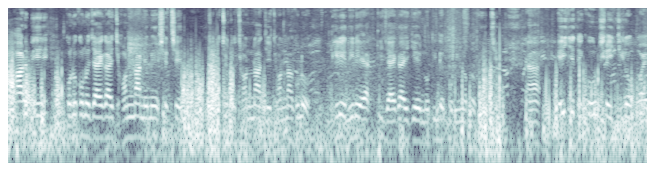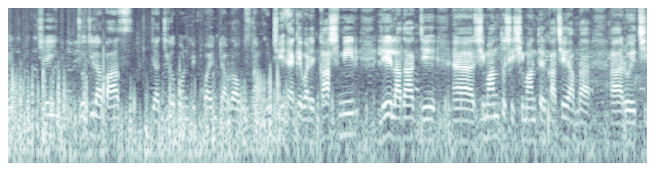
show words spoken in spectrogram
পাহাড় বেয়ে কোনো কোনো জায়গায় ঝর্ণা নেমে এসেছে। ছোটো ছোটো ঝর্ণা যে ঝর্ণাগুলো ধীরে ধীরে একটি জায়গায় গিয়ে নদীতে পরিণত হয়েছে। এই যে দেখুন সেই জিরো পয়েন্ট সেই জজিলা পাস যা জিরো পয়েন্ট পয়েন্টে আমরা অবস্থান করছি, একেবারে কাশ্মীর, লে লাদাখ যে সীমান্ত, সেই সীমান্তের কাছে আমরা রয়েছি।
